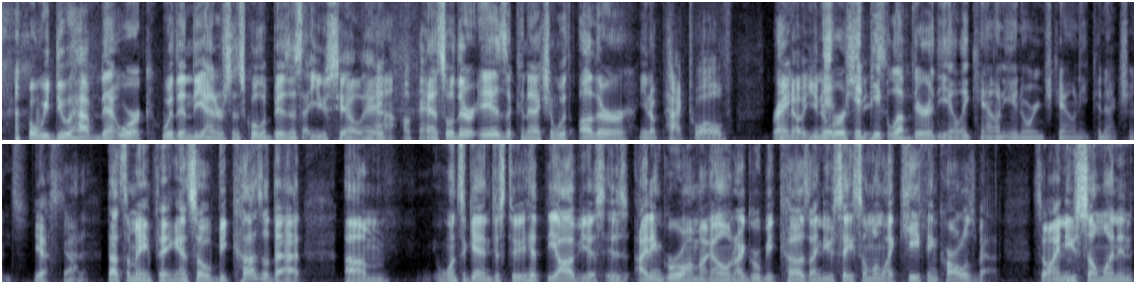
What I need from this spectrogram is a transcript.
but we do have network within the Anderson School of Business at UCLA. Yeah, okay. And so there is a connection with other, you know, Pac-12, Right. you know, universities. and, people up there in the LA County and Orange County connections. Yes. Got it. That's the main thing. And so because of that, um, once again, just to hit the obvious, is I didn't grow on my own. I grew because I knew, say, someone like Keith in Carlsbad. So I knew someone in,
